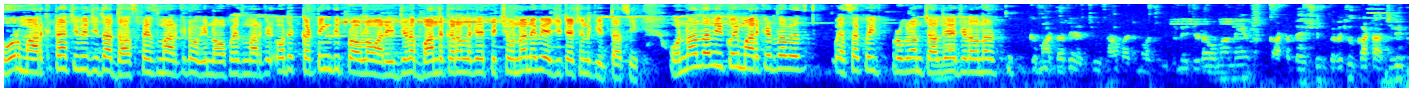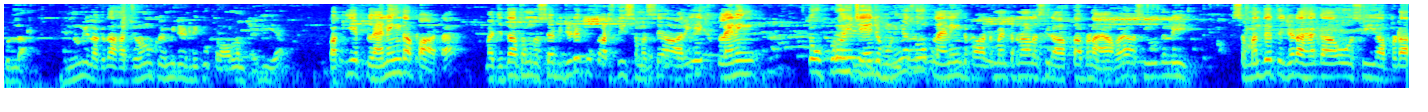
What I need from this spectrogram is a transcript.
ਹੋਰ ਮਾਰਕੀਟਾਂ 'ਚ ਵੀ ਜਿੱਦਾਂ 10 ਫੇਸ ਮਾਰਕੀਟ ਹੋ ਗਈ 9 ਫੇਸ ਮਾਰਕੀਟ ਉਹਦੇ ਕਟਿੰਗ ਦੀ ਪ੍ਰੋਬਲਮ ਆ ਰਹੀ ਜਿਹੜਾ ਬੰਦ ਕਰਨ ਲੱਗੇ ਪਿੱਛੇ ਉਹਨਾਂ ਨੇ ਵੀ ਐਜੀਟੇਸ਼ਨ ਕੀਤਾ ਸੀ। ਉਹਨਾਂ ਦਾ ਵੀ ਕੋਈ ਮਾਰਕੀਟ ਦਾ ਐਸਾ ਕੋਈ ਪ੍ਰੋਗਰਾਮ ਚੱਲ ਰਿਹਾ ਜਿਹੜਾ ਉਹਨਾਂ ਟਮਾਟਰ ਦੇ ਐਸਯੂ ਸਾਹਿਬ ਅੱਜ ਮੌਜੂਦ ਨੇ ਜਿਹੜਾ ਉਹਨਾਂ ਨੇ ਕੱਟ ਦਾ ਇਸ਼ੂ ਕਰਿਆ ਸੀ ਕੱਟ ਅੱਜ ਵੀ ਖੁੱਲਾ ਮੈਨੂੰ ਨਹੀਂ ਲੱਗਦਾ ਅੱਜ ਉਹਨਾਂ ਨੂੰ ਕੋਈ ਇਮੀਡੀਏਟਲੀ ਕੋਈ ਪ੍ਰੋਬਲਮ ਹੈਗੀ ਆ। ਬਾਕੀ ਇਹ ਪਲੈਨਿੰਗ ਦਾ ਪਾਰਟ ਆ। ਮੈਂ ਜਿੱਦਾਂ ਤੁਹਾਨੂੰ ਦੱਸਿਆ ਵੀ ਜਿਹੜੇ ਕੋਈ ਕੱਟ ਦੀ ਸਮੱਸਿਆ ਆ ਰਹੀ ਹੈ ਇੱਕ ਪਲੈਨਿੰਗ ਤੋਂ ਉੱਪਰੋਂ ਹੀ ਚੇਂਜ ਹੋਣੀ ਆ ਸੋ ਪਲੈਨਿੰਗ ਡਿਪਾਰਟਮੈਂਟ ਨਾਲ ਅਸੀਂ ਰਾਬਤਾ ਬਣਾਇਆ ਹੋਇਆ। ਅਸੀਂ ਉਹਦੇ ਲਈ ਸੰਬੰਧਿਤ ਜਿਹੜਾ ਹੈਗਾ ਉਹ ਅਸੀਂ ਆਪਣਾ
